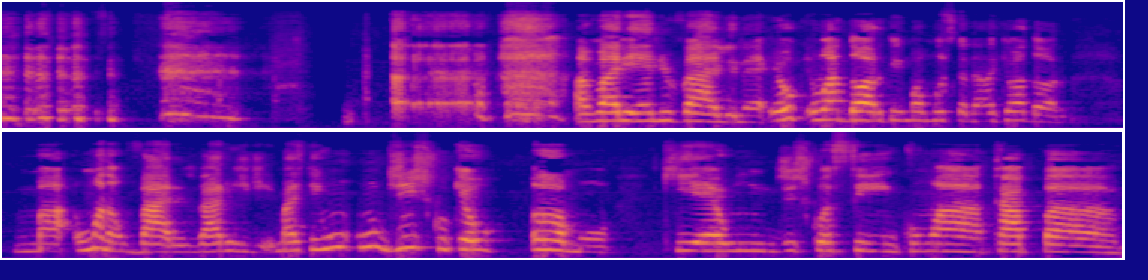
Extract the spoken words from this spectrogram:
a Marielle vale, né? Eu, eu adoro, tem uma música dela que eu adoro. Uma, uma não, várias, vários, mas tem um, um disco que eu amo, que é um disco assim com a capa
